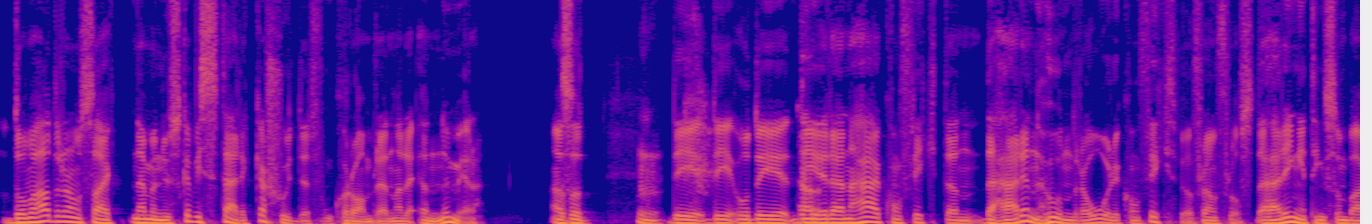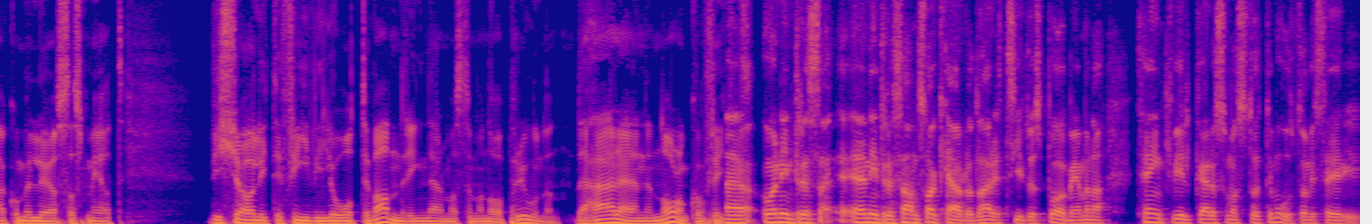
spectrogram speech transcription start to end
Då hade de sagt nej men nu ska vi stärka skyddet från koranbrännare ännu mer. Alltså, mm. det, det, och det, det ja. är den här konflikten. Det här är en hundraårig konflikt vi har framför oss. Det här är ingenting som bara kommer lösas med att vi kör lite frivillig återvandring närmaste mandatperioden. Det här är en enorm konflikt. Och en, intressant, en intressant sak här då, det här är ett sidospår, men jag menar, tänk vilka är det som har stått emot om vi säger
